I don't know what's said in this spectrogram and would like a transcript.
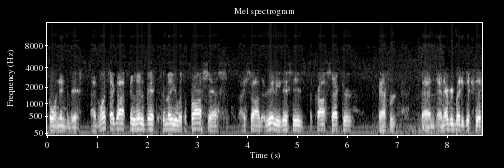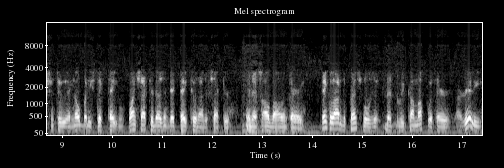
going into this. And once I got a little bit familiar with the process, I saw that really this is a cross-sector effort, and and everybody gets listened to, and nobody's dictating. One sector doesn't dictate to another sector, and it's all voluntary. I think a lot of the principles that, that we've come up with are, are really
